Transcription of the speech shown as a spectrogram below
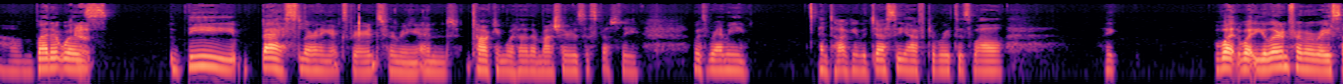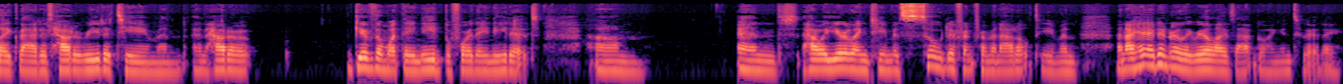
Um, but it was the best learning experience for me and talking with other mushers especially with remy and talking with jesse afterwards as well what what you learn from a race like that is how to read a team and and how to give them what they need before they need it. Um, and how a yearling team is so different from an adult team. And and I, I didn't really realize that going into it. I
